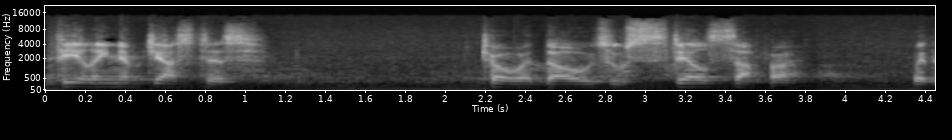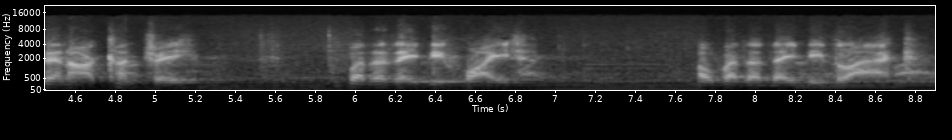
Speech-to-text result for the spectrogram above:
feeling of justice toward those who still suffer within our country, whether they be white or whether they be black.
